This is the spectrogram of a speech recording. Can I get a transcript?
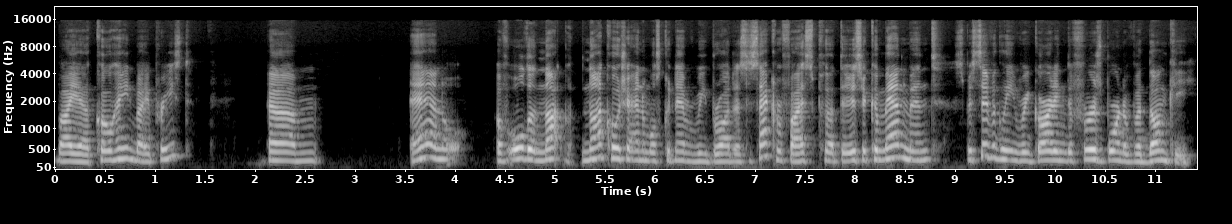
by a kohen, by a priest. Um, and of all the not non kosher animals could never be brought as a sacrifice, but there is a commandment specifically regarding the firstborn of a donkey,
